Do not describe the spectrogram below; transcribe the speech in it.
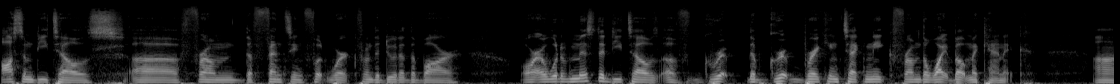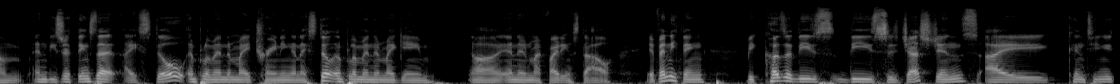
awesome details uh, from the fencing footwork from the dude at the bar or I would have missed the details of grip, the grip breaking technique from the white belt mechanic. Um, and these are things that I still implement in my training and I still implement in my game uh, and in my fighting style. If anything, because of these these suggestions, I continue.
